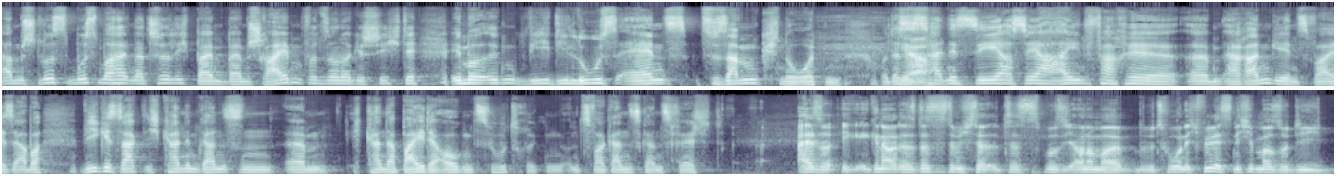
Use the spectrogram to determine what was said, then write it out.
am Schluss muss man halt natürlich beim, beim Schreiben von so einer Geschichte immer irgendwie die Loose Ends zusammenknoten. Und das ja. ist halt eine sehr, sehr einfache ähm, Herangehensweise. Aber wie gesagt, ich kann dem Ganzen, ähm, ich kann da beide Augen zudrücken und zwar ganz, ganz fest. Also, genau, das, das ist nämlich, das muss ich auch nochmal betonen. Ich will jetzt nicht immer so die,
